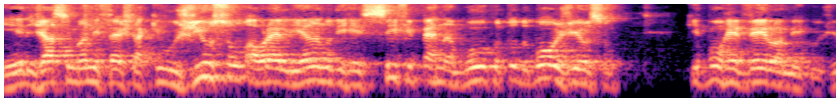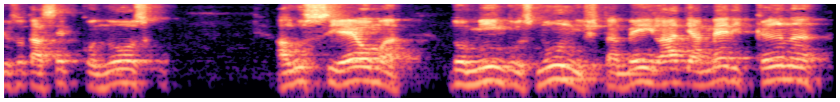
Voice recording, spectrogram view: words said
E ele já se manifesta aqui, o Gilson Aureliano de Recife, Pernambuco. Tudo bom, Gilson? Que bom revê-lo, amigo. O Gilson está sempre conosco. A Lucielma Domingos Nunes, também lá de Americana,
